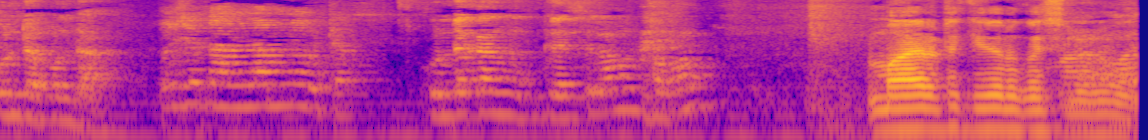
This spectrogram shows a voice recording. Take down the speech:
কোনটা কোনটা? ওই যে কানলাম না ওটা। কোনটা কান গেছিলাম তখন? মায়ের একটা কি যেন কইছিল আমার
